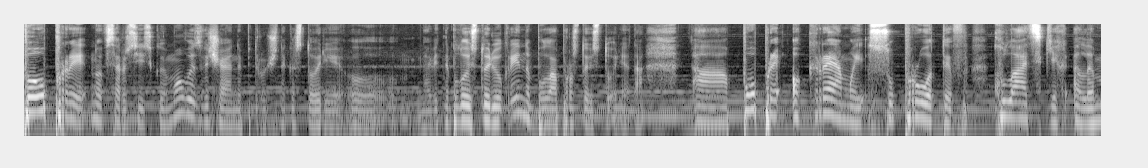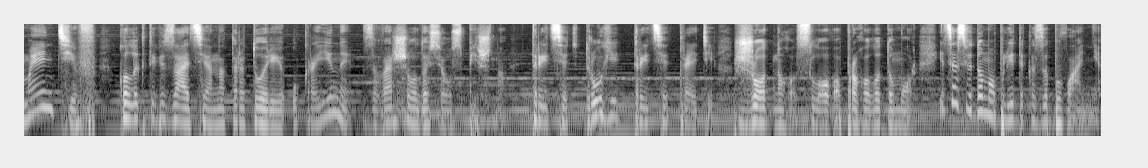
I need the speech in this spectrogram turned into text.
Попри ну все російською мовою, звичайно, підручник історії навіть не було історії України, була просто історія. Да? А, попри окремий супротив кулацьких елементів, колективізація на території України завершувалася успішно. 32-33. жодного слова про голодомор, і це свідома політика забування,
